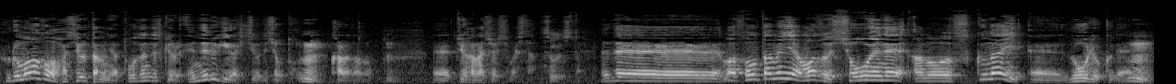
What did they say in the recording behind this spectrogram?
フルマラソンを走るためには当然ですけどエネルギーが必要でしょうと、うん。体の、えーっていう話をしました。えそうでした。で、まあ、そのためにはまず省エネあの少ない、えー労力で、ん。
